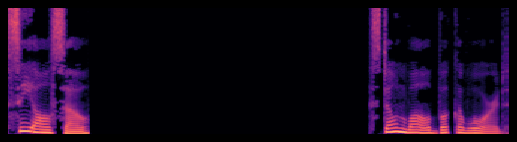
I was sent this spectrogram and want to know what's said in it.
See also Stonewall Book Award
